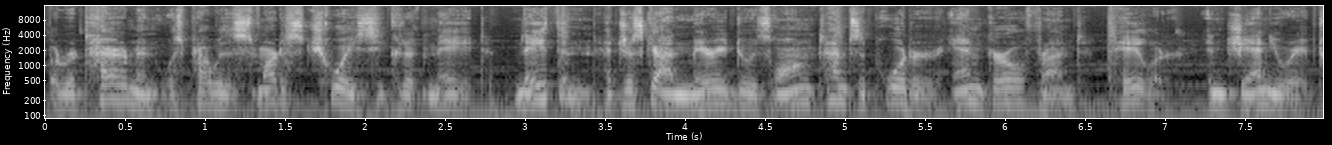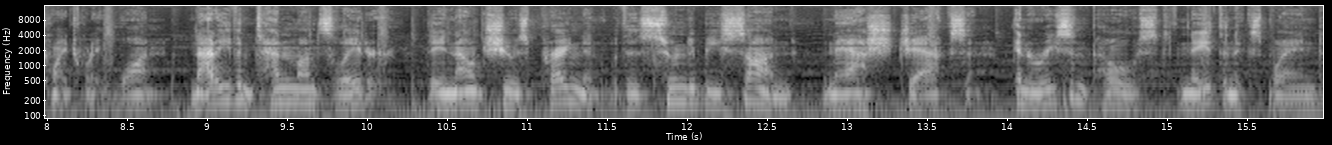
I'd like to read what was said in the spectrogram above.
but retirement was probably the smartest choice he could have made. Nathan had just gotten married to his longtime supporter and girlfriend, Taylor, in January of 2021. Not even 10 months later, they announced she was pregnant with his soon to be son, Nash Jackson. In a recent post, Nathan explained,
